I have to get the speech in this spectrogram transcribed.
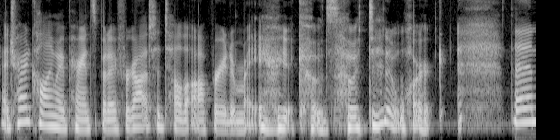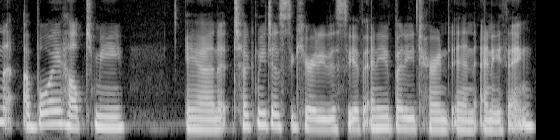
I tried calling my parents, but I forgot to tell the operator my area code, so it didn't work. Then a boy helped me and took me to security to see if anybody turned in anything.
